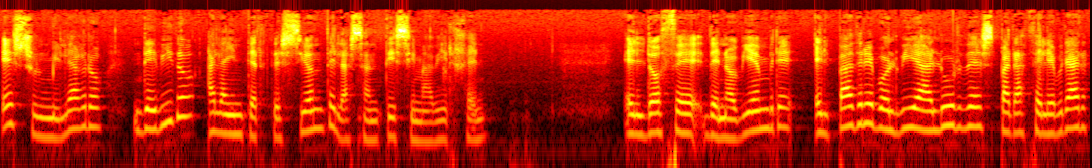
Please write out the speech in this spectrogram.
es un milagro debido a la intercesión de la Santísima Virgen. El 12 de noviembre el padre volvía a Lourdes para celebrar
